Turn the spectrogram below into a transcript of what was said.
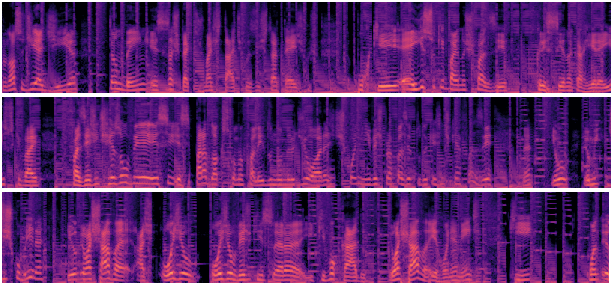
nosso dia a dia também esses aspectos mais táticos e estratégicos, porque é isso que vai nos fazer crescer na carreira, é isso que vai fazer a gente resolver esse, esse paradoxo, como eu falei, do número de horas disponíveis para fazer tudo o que a gente quer fazer né? Eu, eu me descobri, né? Eu, eu achava, hoje eu, hoje eu vejo que isso era equivocado. Eu achava, erroneamente, que quando eu,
